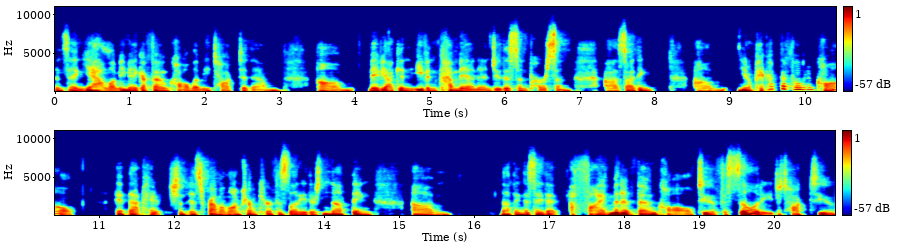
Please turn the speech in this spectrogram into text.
and saying, yeah, let me make a phone call, let me talk to them. Um, maybe I can even come in and do this in person. Uh, so I think, um, you know, pick up the phone and call. If that patient is from a long-term care facility, there's nothing, um, nothing to say that a five-minute phone call to a facility to talk to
